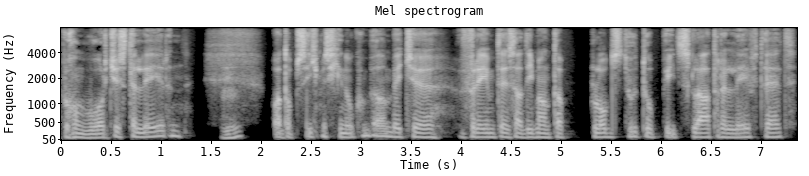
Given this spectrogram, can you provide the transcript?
Begon woordjes te leren. Mhm. Wat op zich misschien ook wel een beetje vreemd is dat iemand dat plots doet op iets latere leeftijd.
